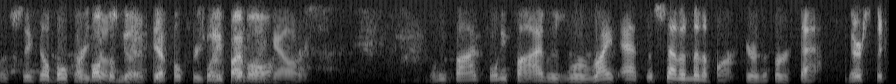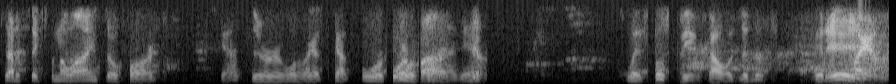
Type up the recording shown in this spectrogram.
Let's see. No, both free both throws good. good. Yep. Both free 25 throws good all. 25-25 as we're right at the seven-minute mark here in the first half. They're six out of six from the line so far. Scott's there. What have I got? Scott four, Four four or or five. five. Yeah. Yep. The way it's supposed to be in college, isn't it? It is. Bam!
